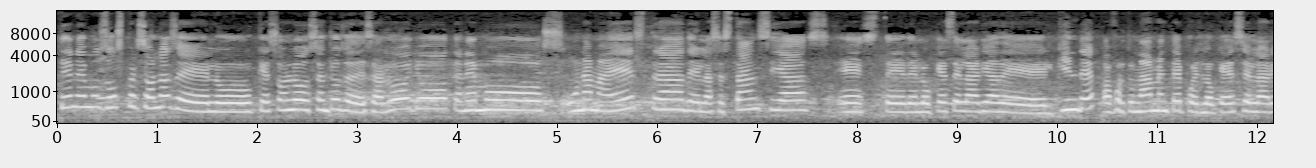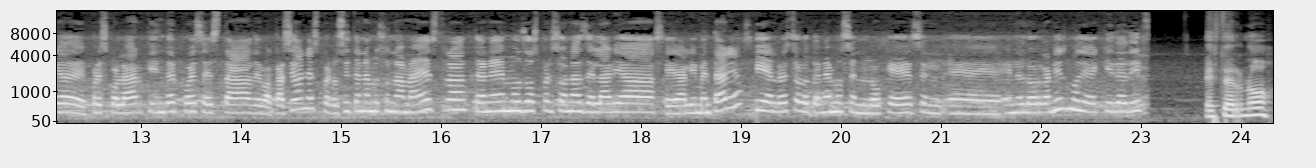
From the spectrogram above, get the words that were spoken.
Tenemos dos personas de lo que son los centros de desarrollo, tenemos una maestra de las estancias, este, de lo que es el área del kinder. Afortunadamente, pues lo que es el área de preescolar, kinder, pues está de vacaciones, pero sí tenemos una maestra, tenemos dos personas del área eh, alimentaria y el resto lo tenemos en lo que es el, eh, en el organismo de aquí de DIF. Externó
